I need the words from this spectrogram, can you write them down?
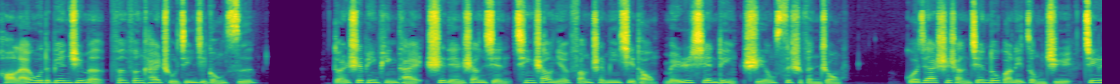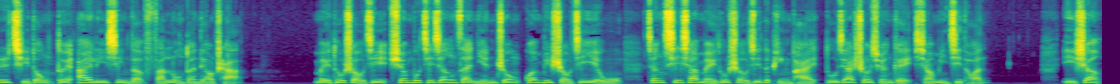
好莱坞的编剧们纷纷开除经纪公司。短视频平台试点上线青少年防沉迷系统，每日限定使用四十分钟。国家市场监督管理总局近日启动对爱立信的反垄断调查。美图手机宣布即将在年中关闭手机业务，将旗下美图手机的品牌独家授权给小米集团。以上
